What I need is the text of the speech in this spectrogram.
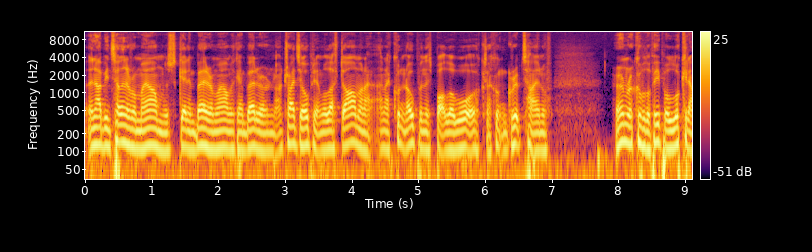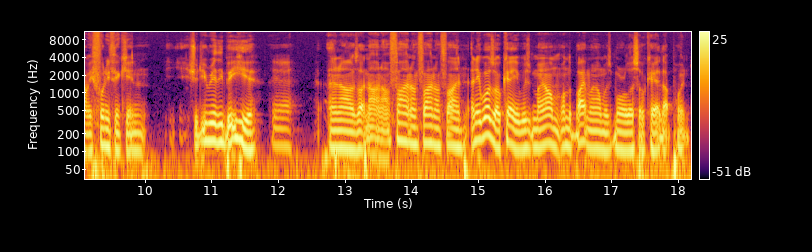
and I've been telling everyone my arm was getting better, and my arm was getting better, and I tried to open it with my left arm, and I and I couldn't open this bottle of water because I couldn't grip tight enough. I remember a couple of people looking at me funny, thinking, "Should you really be here?" Yeah. And I was like, "No, no, I'm fine, I'm fine, I'm fine." And it was okay. It was my arm on the bike. My arm was more or less okay at that point.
